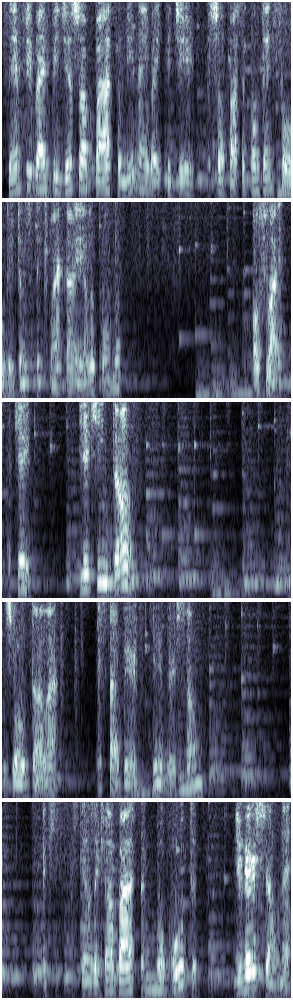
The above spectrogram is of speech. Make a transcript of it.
Sempre vai pedir a sua pasta ali, né? Vai pedir a sua pasta content folder. Então você tem que marcar ela como offline, ok? E aqui então Vamos voltar lá. Está aberto aqui a versão. Aqui. Nós temos aqui uma pasta oculta de versão, né?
